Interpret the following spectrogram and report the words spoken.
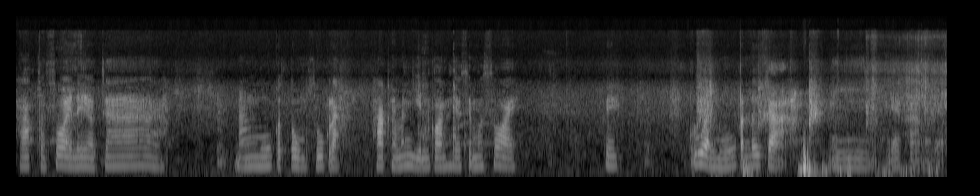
พักกระซอยเลยอะจ้านังหมูกระต้มสุกล่ะ พักให้มันเย็นก่อนเดี๋ยวเสมาซอย ไปล้วนหมูกันเลยจ้านี่ยายขางมาแล้ว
